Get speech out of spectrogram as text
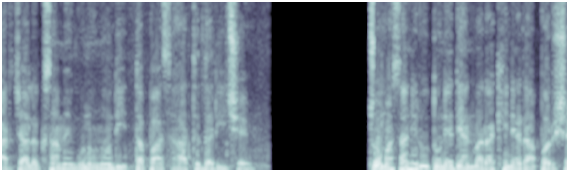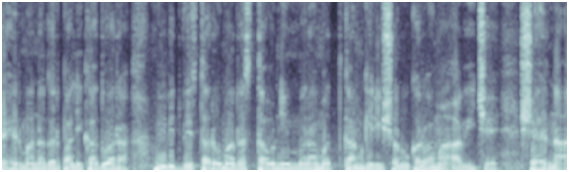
કાર ચાલક સામે ગુનો નોંધી તપાસ હાથ ધરી છે. ચોમાસાની ઋતુને ધ્યાનમાં રાખીને રાપર શહેરમાં નગરપાલિકા દ્વારા વિવિધ વિસ્તારોમાં રસ્તાઓની મરામત કામગીરી શરૂ કરવામાં આવી છે. શહેરના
